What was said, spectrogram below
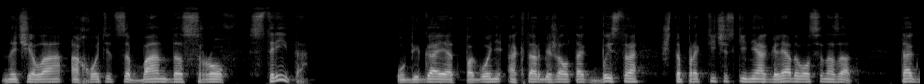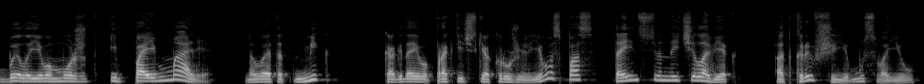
начала охотиться банда Сров-стрита. Убегая от погони, Актар бежал так быстро, что практически не оглядывался назад. Так было его, может, и поймали. Но в этот миг, когда его практически окружили, его спас таинственный человек, открывший ему свою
